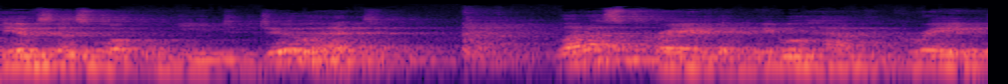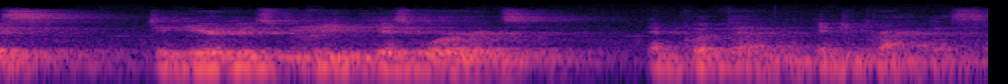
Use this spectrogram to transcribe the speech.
gives us what we need to do it, let us pray that we will have the grace to hear his, his words and put them into practice.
